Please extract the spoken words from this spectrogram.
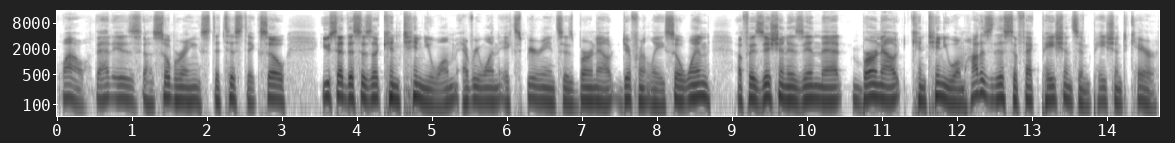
Wow, that is a sobering statistic. So, you said this is a continuum. Everyone experiences burnout differently. So, when a physician is in that burnout continuum, how does this affect patients and patient care?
